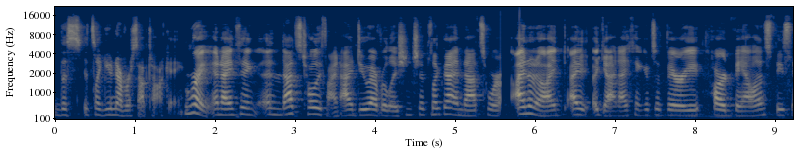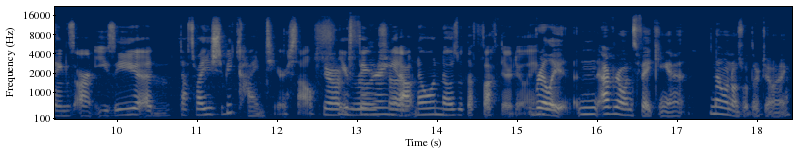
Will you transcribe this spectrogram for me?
this it's like you never stop talking. Right, and I think, and that's totally fine. I do have relationships like that, and that's where I don't know. I, I again, I think it's a very hard balance. These things aren't easy, and that's why you should be kind to yourself. Yeah, You're you figuring should. it out. No one knows what the fuck they're doing. Really, everyone's faking it. No one knows what they're doing.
